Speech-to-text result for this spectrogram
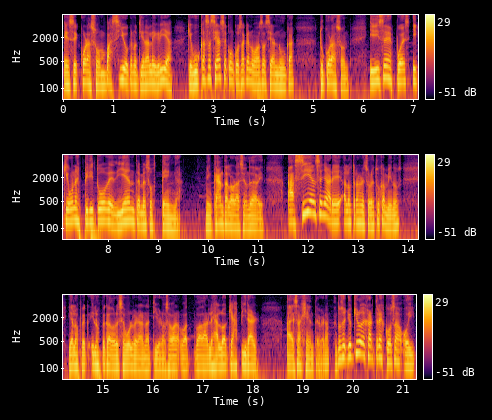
ese corazón vacío que no tiene alegría, que busca saciarse con cosas que no va a saciar nunca tu corazón. Y dice después, y que un espíritu obediente me sostenga. Me encanta la oración de David. Así enseñaré a los transgresores tus caminos y, a los, y los pecadores se volverán a ti, O sea, va, va a darles algo a que aspirar a esa gente, ¿verdad? Entonces yo quiero dejar tres cosas hoy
